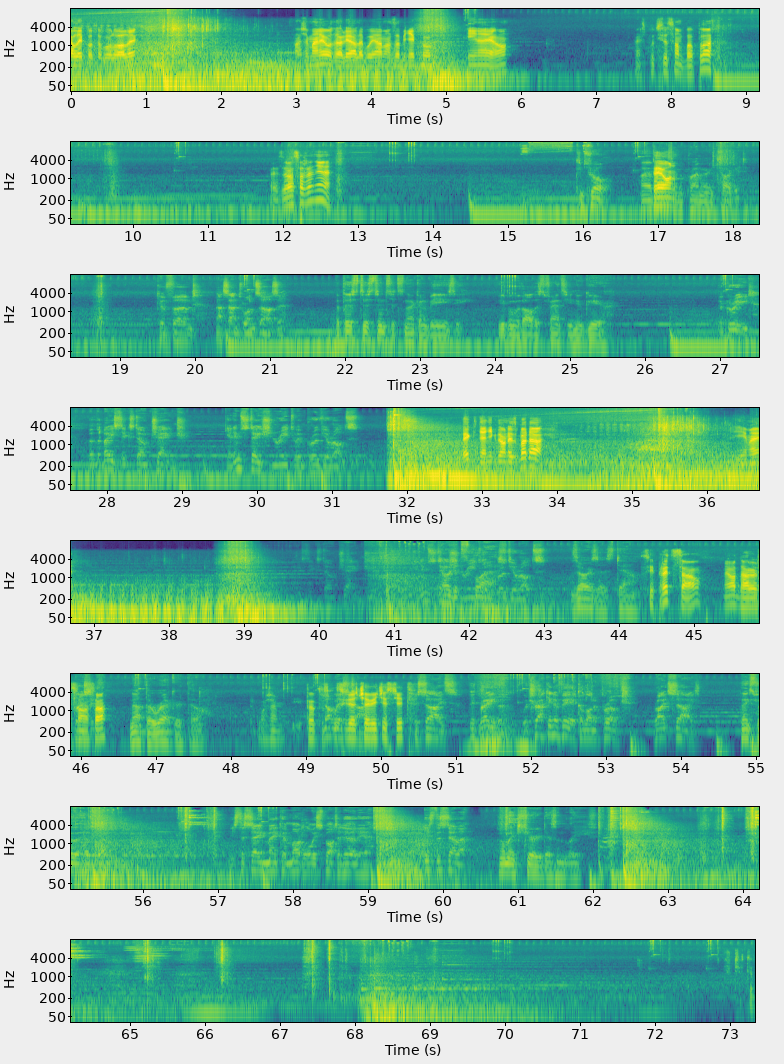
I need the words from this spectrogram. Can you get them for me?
Veľmi ďaleko to bolo, ale... A že ma neodhalia, lebo ja mám zabiť niekoho iného. Spustil som poplach? Zdá sa, že nie. Control. I have Stay on. on the primary target. Confirmed. That's Antoine Zarza. At this distance, it's not gonna be easy. Even with all this fancy new gear. Agreed. But the basics don't change. Get him stationary to improve your odds. Pekne, nikto ho nezbadá. Vidíme. Basics don't change. Get stationary to flashed. improve your odds. Zarza's down. Si predstav, neodhalil som sa. Not the record, though. Môžem to tu skúsiť ešte vyčistiť. Raven. We're tracking a vehicle on approach. Right side. Thanks for the heads up. It's the same make and model we spotted earlier. It's the seller. I'll make sure he doesn't leave. Ešte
